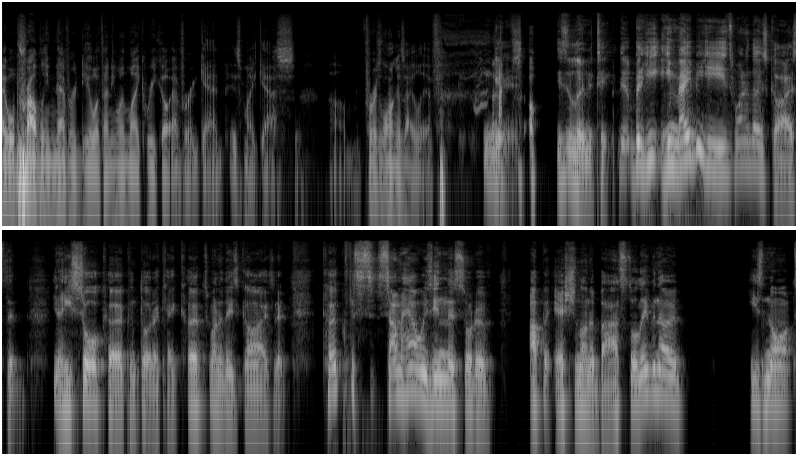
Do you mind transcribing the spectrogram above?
I will probably never deal with anyone like Rico ever again, is my guess, um, for as long as I live. yeah. so. He's a lunatic, but he he maybe he's one of those guys that you know he saw Kirk and thought, okay, Kirk's one of these guys that Kirk somehow is in this sort of upper echelon of Barstool, even though he's not,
